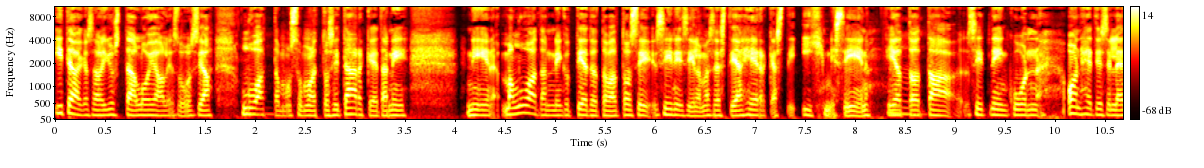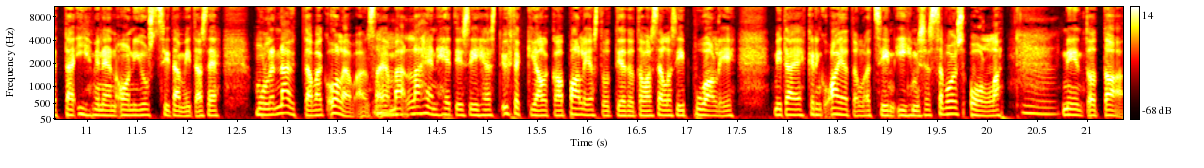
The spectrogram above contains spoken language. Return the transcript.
itse aika just tämä lojaalisuus ja luottamus on mulle tosi tärkeää, niin, niin mä luotan niin kuin tietyllä tavalla tosi sinisilmäisesti ja herkästi ihmisiin. Mm. Ja tota, sit niin kuin on heti sille, että ihminen on just sitä, mitä se mulle näyttää vaikka olevansa. Mm. Ja mä mm. lähden heti siihen, että yhtäkkiä alkaa paljastua tietyllä tavalla sellaisia puolia, mitä ei ehkä niin kuin ajatellut, että siinä ihmisessä voisi olla. Mm. Niin tota,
